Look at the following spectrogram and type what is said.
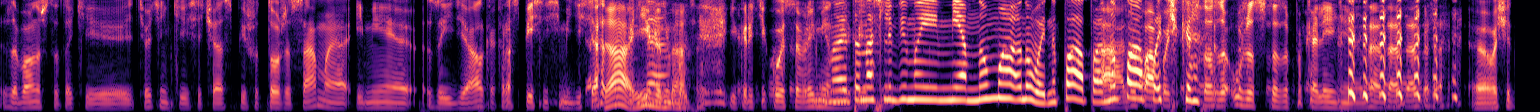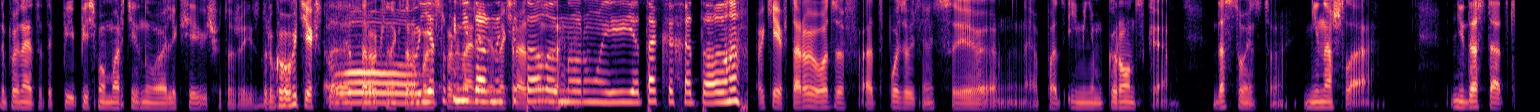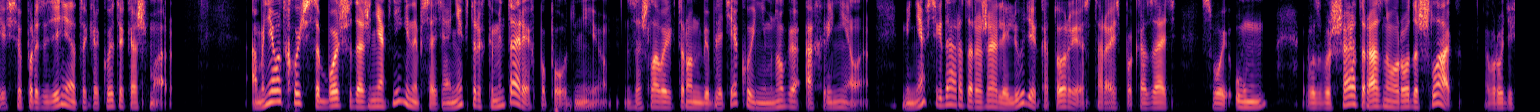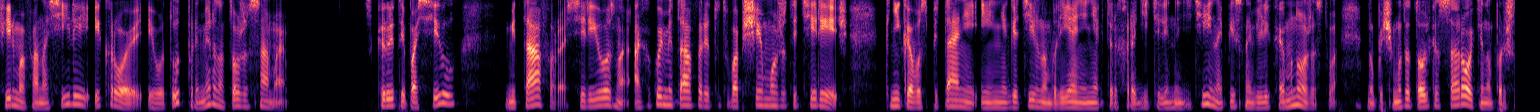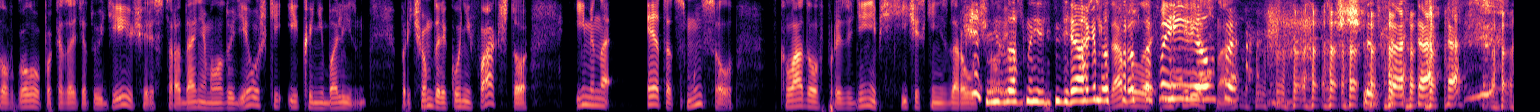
Забавно, что такие тетеньки сейчас пишут то же самое, имея за идеал как раз песни 70-х да, именно. и критикуя современные Но это песни. наш любимый мем. Ну, ма... ну, ой, ну папа, А, ну папочка. Что за ужас, что за поколение. Да-да-да. Э, Вообще напоминает это пи- письмо Мартину Алексеевичу тоже из другого текста Сорокина, который мы я только недавно читала норму, и я так хохотала. Окей, второй отзыв от пользовательницы под именем Гронская. Достоинство. Не нашла. Недостатки. Все произведение — это какой-то кошмар. А мне вот хочется больше даже не о книге написать, а о некоторых комментариях по поводу нее. Зашла в электронную библиотеку и немного охренела. Меня всегда раздражали люди, которые, стараясь показать свой ум, возвышают разного рода шлак, вроде фильмов о насилии и крови. И вот тут примерно то же самое. Скрытый посыл Метафора? Серьезно? О какой метафоре тут вообще может идти речь? Книг о воспитании и негативном влиянии некоторых родителей на детей написано великое множество, но почему-то только Сорокину пришло в голову показать эту идею через страдания молодой девушки и каннибализм. Причем далеко не факт, что именно этот смысл вкладывал в произведение психически нездоровый человек. Внезапный диагноз Всегда просто появился.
